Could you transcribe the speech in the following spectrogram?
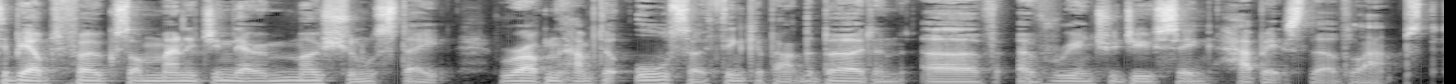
to be able to focus on managing their emotional state rather than having to also think about the burden of, of reintroducing habits that have lapsed.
